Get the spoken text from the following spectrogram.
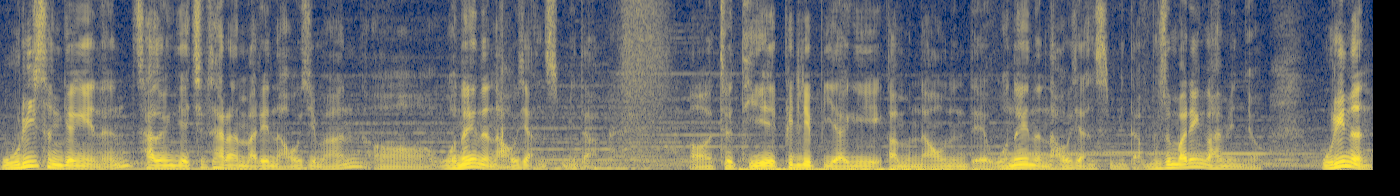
우리 성경에는 사도행전 집사라는 말이 나오지만 어, 원어에는 나오지 않습니다. 어, 저 뒤에 빌립 이야기 가면 나오는데 원어에는 나오지 않습니다. 무슨 말인가 하면요. 우리는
